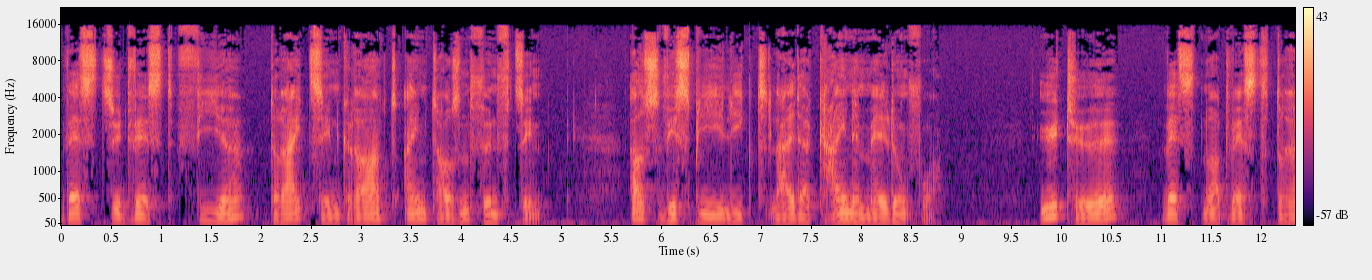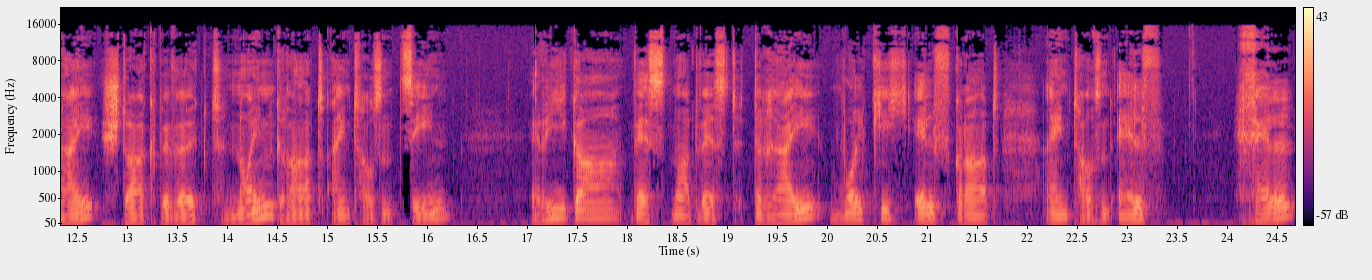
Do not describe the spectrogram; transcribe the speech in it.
West-Südwest 4 13 Grad 1015. Aus Visby liegt leider keine Meldung vor. Utö West-Nordwest 3 stark bewölkt 9 Grad 1010. Riga West-Nordwest 3 wolkig 11 Grad 1011. Chell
